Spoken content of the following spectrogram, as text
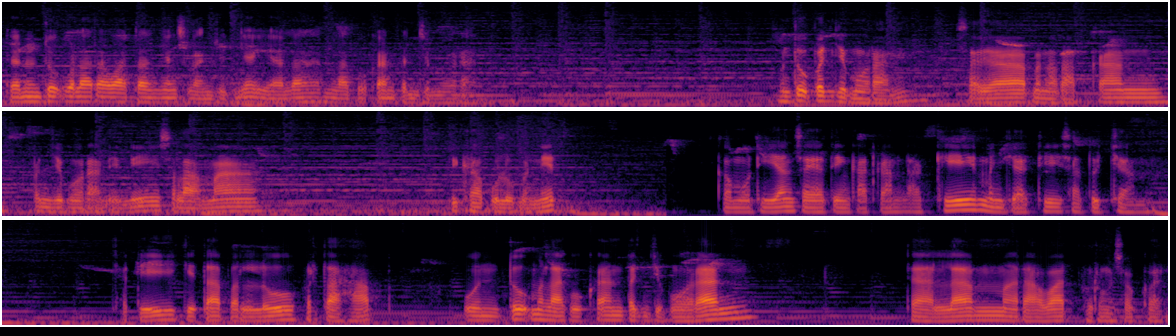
Dan untuk pola rawatan yang selanjutnya ialah melakukan penjemuran. Untuk penjemuran, saya menerapkan penjemuran ini selama 30 menit. Kemudian saya tingkatkan lagi menjadi satu jam. Jadi kita perlu bertahap untuk melakukan penjemuran dalam merawat burung sogon.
